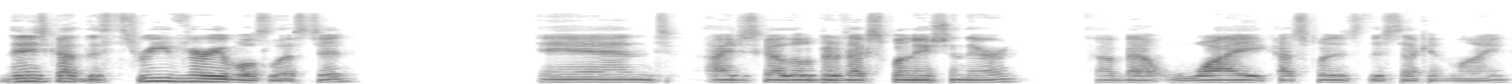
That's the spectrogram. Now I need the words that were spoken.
then he's got the three variables listed, and I just got a little bit of explanation there about why it got split into the second line.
